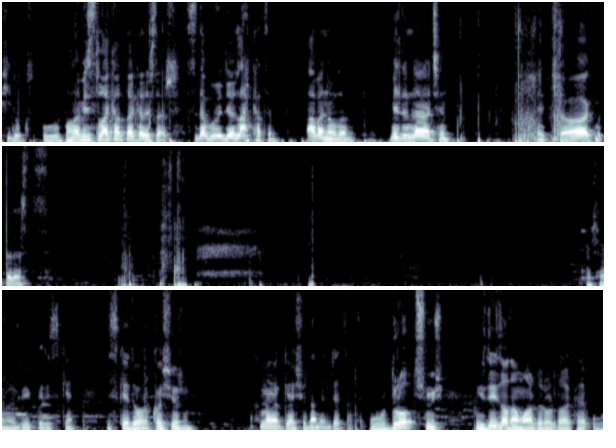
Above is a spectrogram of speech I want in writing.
P9 Oo, bana birisi like attı arkadaşlar. Siz de bu videoya like atın. Abone olun. Bildirimleri açın. Evet, çok mutlu edersiniz. An büyük bir riske. Riske doğru koşuyorum. Ama yok ya şuradan deneyeceğiz zaten. Oo drop düşmüş. %100 adam vardır orada arkada. Oo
